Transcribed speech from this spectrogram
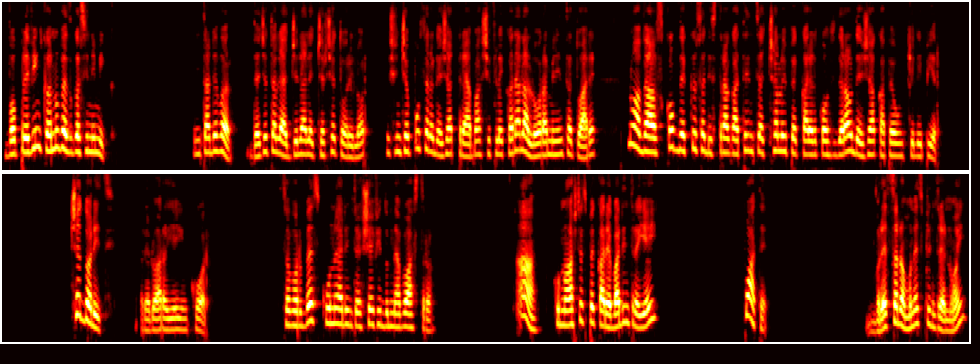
Vă previn că nu veți găsi nimic. Într-adevăr, degetele agile ale cercetorilor își începuseră deja treaba și flecăreala lor amenințătoare nu avea alt scop decât să distragă atenția celui pe care îl considerau deja ca pe un chilipir. Ce doriți?" reluară ei în cor. Să vorbesc cu unuia dintre șefii dumneavoastră." A, cunoașteți pe careva dintre ei?" Poate." Vreți să rămâneți printre noi?"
